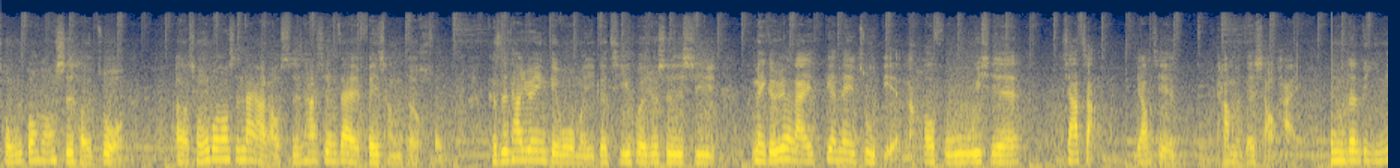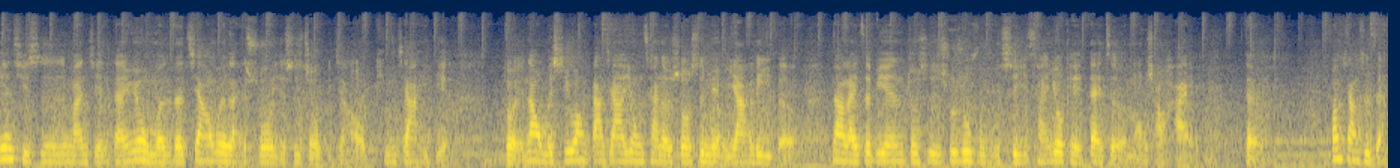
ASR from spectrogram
宠物沟通师合作。呃，宠物沟通师奈雅老师，他现在非常的红，可是他愿意给我们一个机会，就是是。每个月来店内驻点，然后服务一些家长，了解他们的小孩。我们的理念其实蛮简单，因为我们的价位来说也是走比较平价一点。对，那我们希望大家用餐的时候是没有压力的。那来这边就是舒舒服服吃一餐，又可以带着毛小孩。对，方向是这样。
